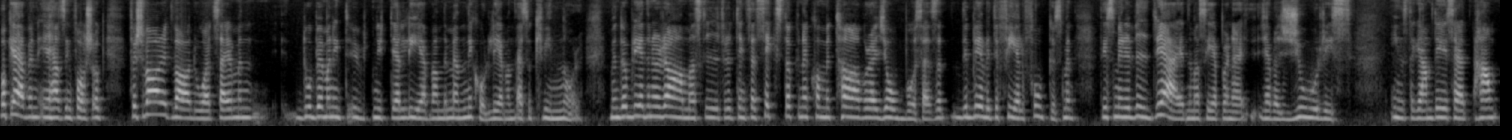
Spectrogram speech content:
Och även i Helsingfors. Och försvaret var då att säga, men då behöver man inte utnyttja levande människor, levande, alltså kvinnor. Men då blev det några ramaskri för jag tänkte att sexdockorna kommer ta våra jobb och så här, Så att det blev lite fel fokus. Men det som är det vidriga är att när man ser på den här jävla Juris Instagram, det är så här att han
